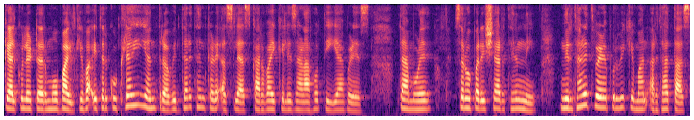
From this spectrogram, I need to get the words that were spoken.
कॅल्क्युलेटर मोबाईल किंवा इतर कुठलेही यंत्र विद्यार्थ्यांकडे असल्यास कारवाई केली जाणार होती यावेळेस. त्यामुळे सर्व परीक्षार्थींनी निर्धारित वेळेपूर्वी किमान अर्धा तास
